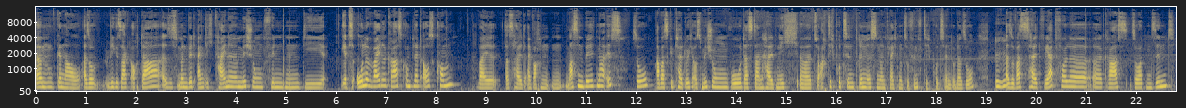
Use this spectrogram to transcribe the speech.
Ähm, genau, also wie gesagt, auch da, also man wird eigentlich keine Mischung finden, die jetzt ohne Weidelgras komplett auskommen, weil das halt einfach ein, ein Massenbildner ist so. Aber es gibt halt durchaus Mischungen, wo das dann halt nicht äh, zu 80 Prozent drin ist, sondern vielleicht nur zu 50 Prozent oder so. Mhm. Also was halt wertvolle äh, Grassorten sind,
